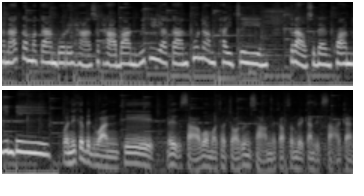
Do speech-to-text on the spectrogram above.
คณะกรรมการบริหารสถาบันวิทยาการผู้นำไทยจีน กล่าวแสดงความยินดี วันนี้ก็เป็นวันที่นักศึกษาวมทจ รุ่น 3 นะครับสำเร็จการศึกษากัน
